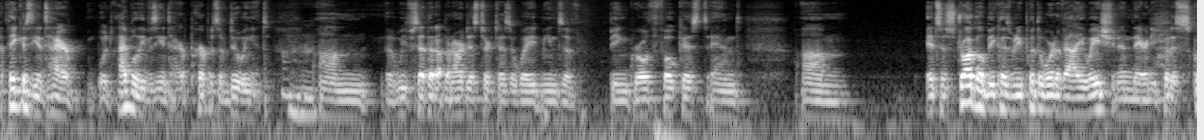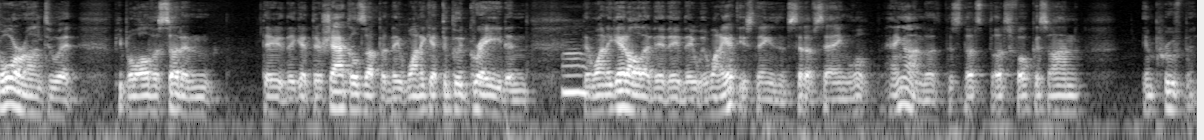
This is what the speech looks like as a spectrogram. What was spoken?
I think is the entire, what I believe is the entire purpose of doing it. Um, we've set that up in our district as a way means of being growth focused, and um, it's a struggle because when you put the word evaluation in there and you put a score onto it, people all of a sudden they, they get their shackles up and they want to get the good grade and they want to get all that they, they, they want to get these things instead of saying well hang on let's let's, let's focus on improvement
